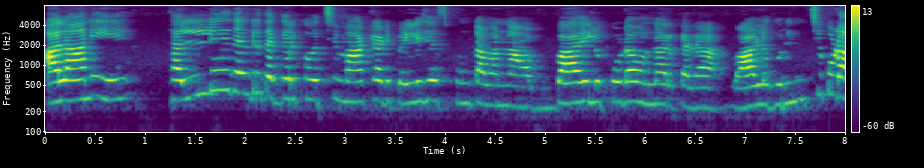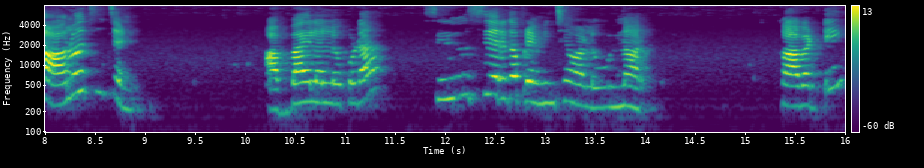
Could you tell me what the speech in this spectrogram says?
అలా అని తల్లిదండ్రి దగ్గరికి వచ్చి మాట్లాడి పెళ్ళి చేసుకుంటామన్న అబ్బాయిలు కూడా ఉన్నారు కదా వాళ్ళ గురించి కూడా ఆలోచించండి. అబ్బాయిలలో కూడా సిన్సియర్గా ప్రేమించే వాళ్ళు ఉన్నారు. కాబట్టి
